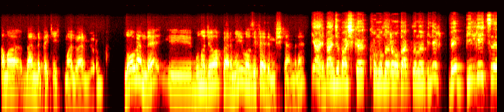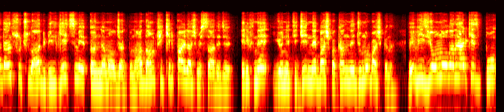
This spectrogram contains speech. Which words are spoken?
Ama ben de pek ihtimal vermiyorum. Lovren de e, buna cevap vermeyi vazife edinmiş kendine. Yani bence başka konulara odaklanabilir ve Bill Gates neden suçlu abi? Bill Gates mi önlem alacak buna? Adam fikir paylaşmış sadece. Herif ne yönetici, ne başbakan, ne cumhurbaşkanı. Ve vizyonlu olan herkes bu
